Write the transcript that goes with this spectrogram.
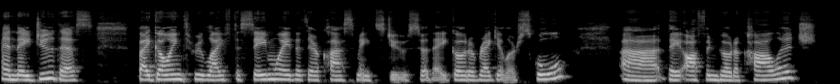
And they do this by going through life the same way that their classmates do. So they go to regular school, uh, they often go to college,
